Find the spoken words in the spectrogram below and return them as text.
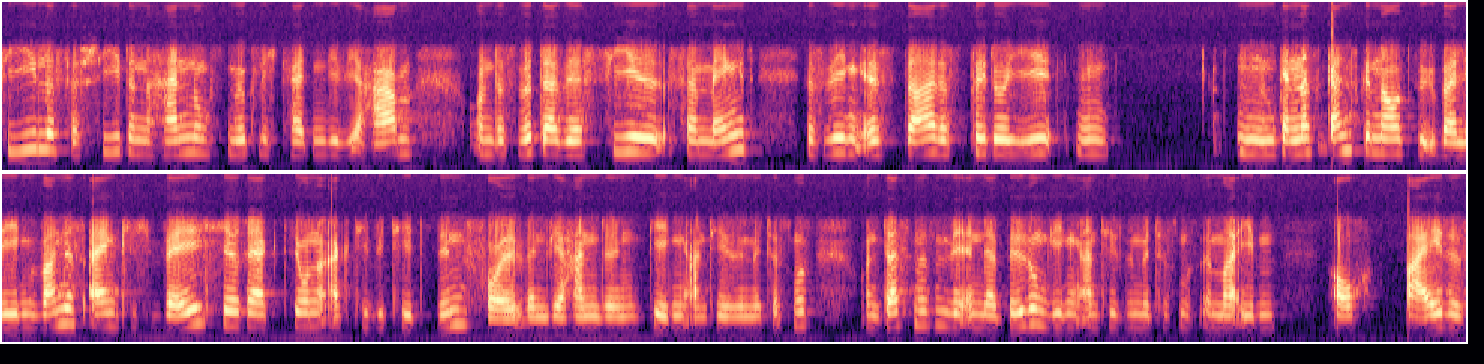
viele verschiedene Handlungsmöglichkeiten, die wir haben und es wird da sehr viel vermengt. Deswegen ist da das Plädoyer hm, hm, ganz genau zu überlegen, wann ist eigentlich welche Reaktion und Aktivität sinnvoll, wenn wir handeln gegen Antisemitismus. Und das müssen wir in der Bildung gegen Antisemitismus immer eben auch beides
